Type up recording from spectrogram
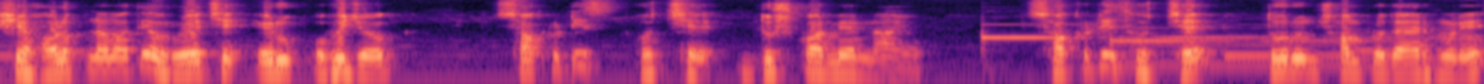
সে হলফনামাতেও রয়েছে এরূপ অভিযোগ, সক্রেটিস হচ্ছে দুষ্কর্মের নায়ক। সক্রেটিস হচ্ছে তরুণ সম্প্রদায়ের মনে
